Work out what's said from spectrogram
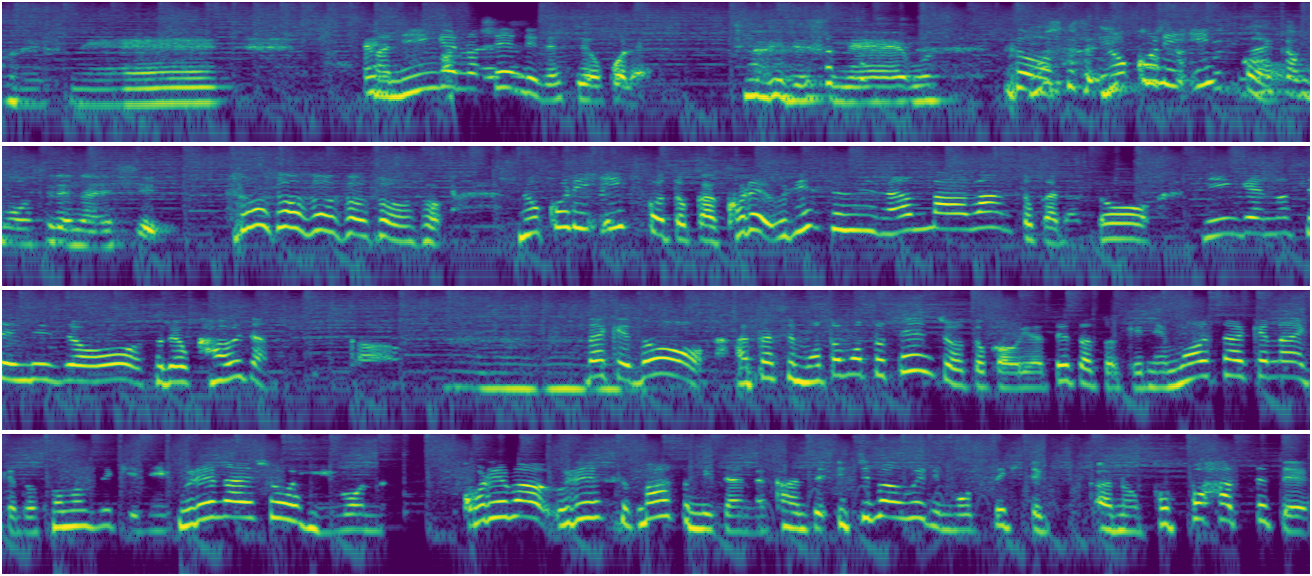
そうですね。まあ、人間の心理ですよこれ。心理ですね。そう残り1個ないかもしれないし。そうそうそうそうそうそう残り1個とかこれ売り筋ナンバーワンとかだと人間の心理上それを買うじゃないですか。だけど私もともと店長とかをやってた時に申し訳ないけどその時期に売れない商品をこれは売れますみたいな感じで一番上に持ってきてあのポップ貼ってて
